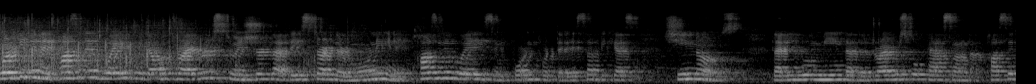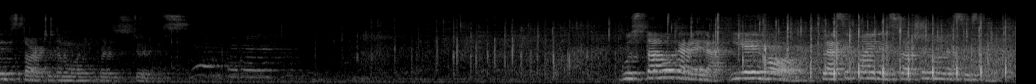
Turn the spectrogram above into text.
Working in a positive way with all drivers to ensure that they start their morning in a positive way is important for Teresa because she knows that it will mean that the drivers will pass on a positive start to the morning for the students. Gustavo Carrera, EA Hall, classified instructional assistant.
